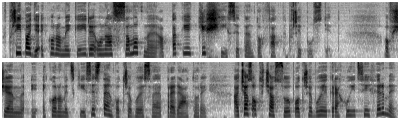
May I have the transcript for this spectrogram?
V případě ekonomiky jde u nás samotné a tak je těžší si tento fakt připustit. Ovšem i ekonomický systém potřebuje své predátory a čas od času potřebuje krachující firmy.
